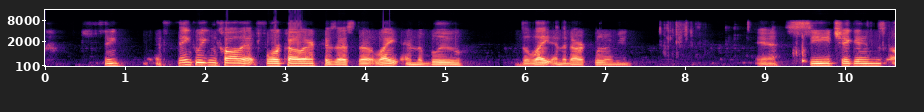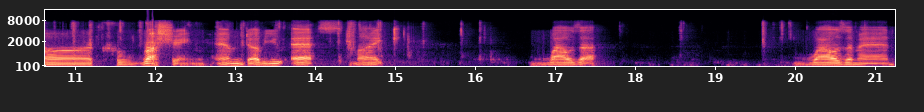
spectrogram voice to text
I think I think we can call that four color because that's the light and the blue, the light and the dark blue. I mean, yeah. Sea chickens are crushing. MWS Mike. Wowza. Wowza, man.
